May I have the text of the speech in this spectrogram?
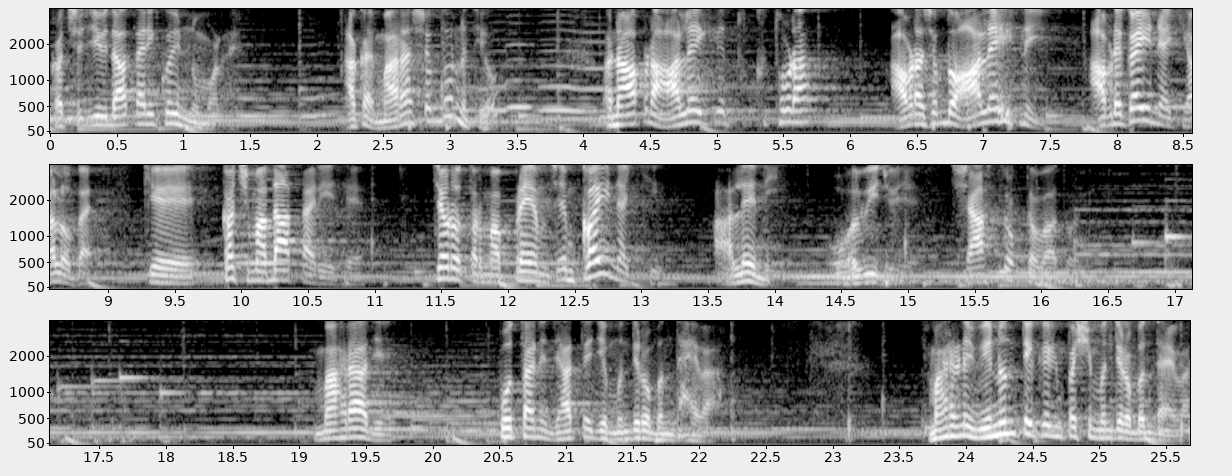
કચ્છ જેવી દાતારી કોઈ ન મળે. આ કઈ મારા શબ્દો નથી અને આપણા હાલે કે થોડા, આપણા શબ્દો હાલે નહીં. આપણે કહી નાખીએ, હાલો ભાઈ, કે કચ્છમાં દાતારી છે, ચરોતરમાં પ્રેમ છે, એમ કહી નાખીએ. હાલે નહીં. હોવી જોઈએ. શાસ્ત્રોક્ત વાત હોવી મહારાજે પોતાની જાતે જે મંદિરો બંધાવ્યા મહારાણે વિનંતી કરીને પછી મંદિરો બંધાવ્યા.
